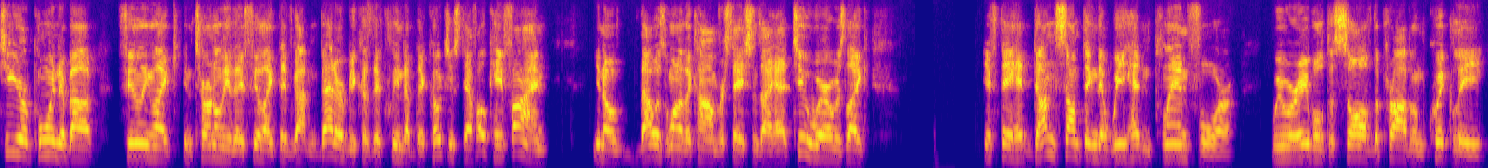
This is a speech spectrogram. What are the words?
to your point about feeling like internally they feel like they've gotten better because they've cleaned up their coaching staff, okay, fine you know, that was one of the conversations I had too, where it was like, if they had done something that we hadn't planned for, we were able to solve the problem quickly.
